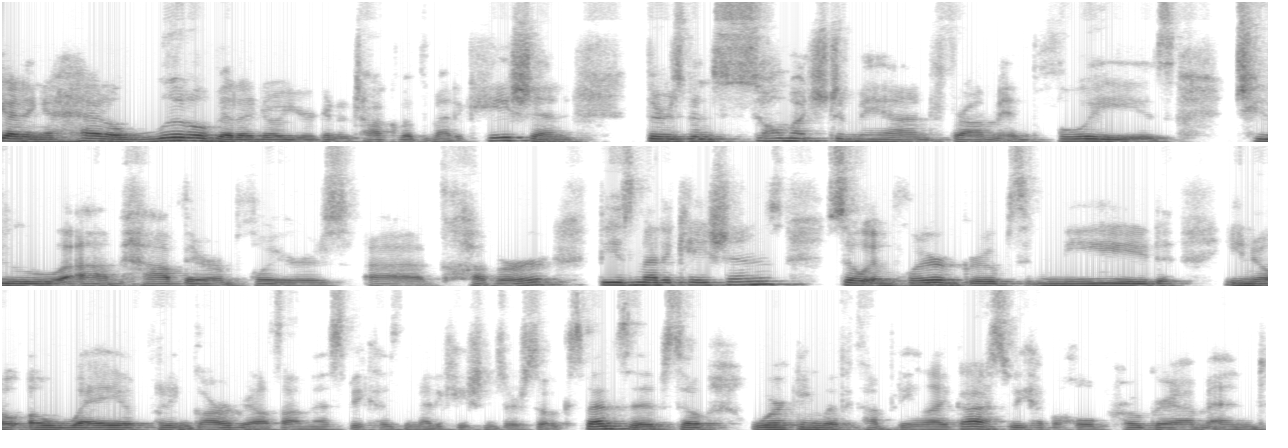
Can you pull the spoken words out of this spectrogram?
getting ahead a little bit, I know you're going to talk about the medication. There's been so much demand from employees to um, have their employers uh, cover these medications. So employer groups need, you know, a way of putting guardrails on this because the medications are so expensive. So working with a company like us, we have a whole program, and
